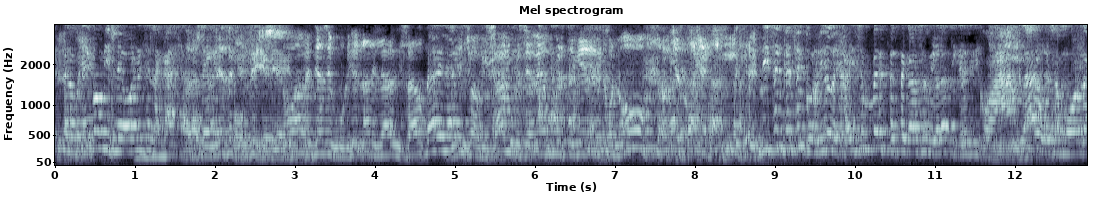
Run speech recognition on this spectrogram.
Pero tengo mis leones en la casa. A la tigresa que dice que no mames, ya se murió nadie le ha avisado. Nadie le ha de hecho, avisado. avisaron que se había muerto y ella dijo, no, todavía estoy aquí. Dicen que ese corrido de Heisenberg, Pepe Garza vio a la tigresa y dijo, ah, claro, esa morra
